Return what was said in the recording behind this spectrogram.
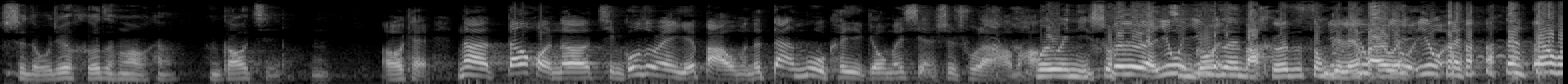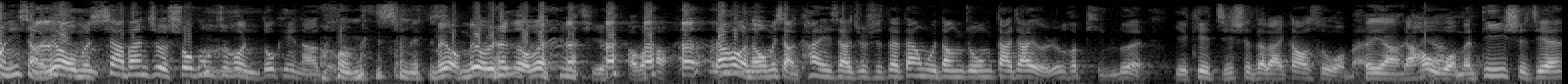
是的，我觉得盒子很好看，很高级。嗯。OK，那待会儿呢，请工作人员也把我们的弹幕可以给我们显示出来，好不好？微微你说。对对对，因为工作人员把盒子送给连怀伟。因为因为 但待会儿你想要，我们下班之后收工之后，你都可以拿走。没事没事，没有没有任何问题，好不好？待会儿呢，我们想看一下，就是在弹幕当中，大家有任何评论，也可以及时的来告诉我们。可以啊。然后我们第一时间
